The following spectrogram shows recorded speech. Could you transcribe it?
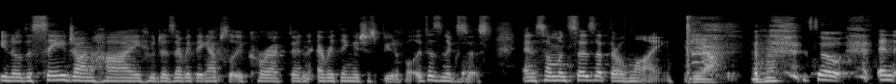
you know, the sage on high who does everything absolutely correct and everything is just beautiful. It doesn't exist. And someone says that they're lying. Yeah. Mm-hmm. so, and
